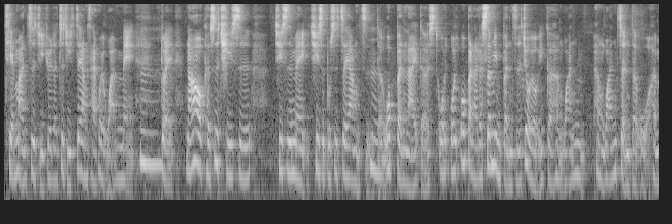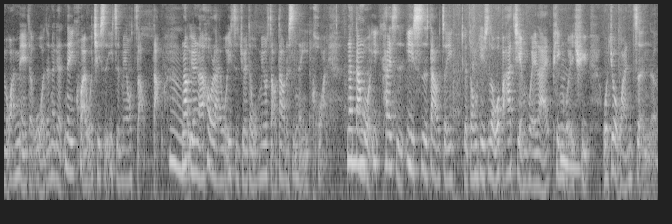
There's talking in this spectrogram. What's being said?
填满自己，觉得自己这样才会完美，嗯，对，然后可是其实其实没，其实不是这样子的。我本来的，我我我本来的生命本质就有一个很完很完整的我，很完美的我的那个那一块，我其实一直没有找到。嗯，那原来后来我一直觉得我没有找到的是那一块。那当我一开始意识到这一个东西时候，我把它捡回来拼回去，我就完整了。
